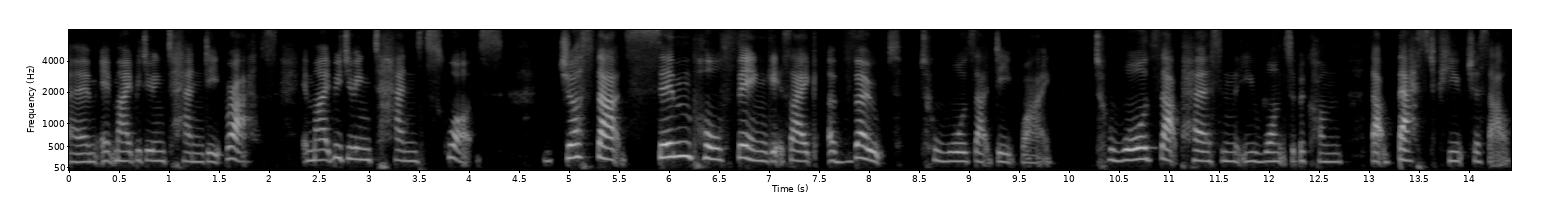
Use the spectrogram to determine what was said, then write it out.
Um, it might be doing 10 deep breaths. It might be doing 10 squats just that simple thing, it's like a vote towards that deep why, towards that person that you want to become that best future self.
